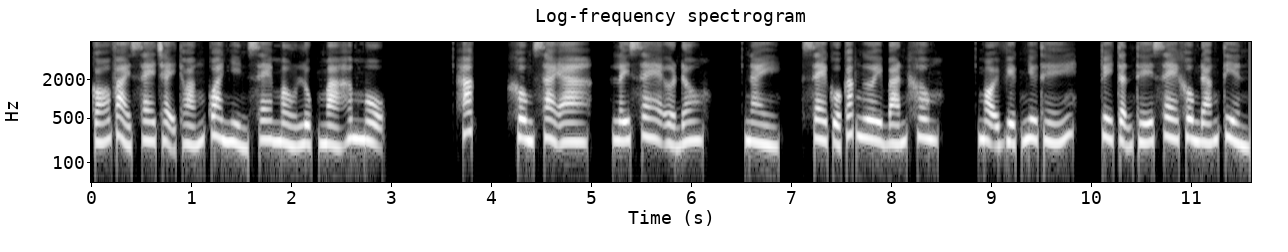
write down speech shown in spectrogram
có vài xe chạy thoáng qua nhìn xe màu lục mà hâm mộ. Hắc, không sai a, lấy xe ở đâu? Này, xe của các ngươi bán không? Mọi việc như thế, tuy tận thế xe không đáng tiền,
